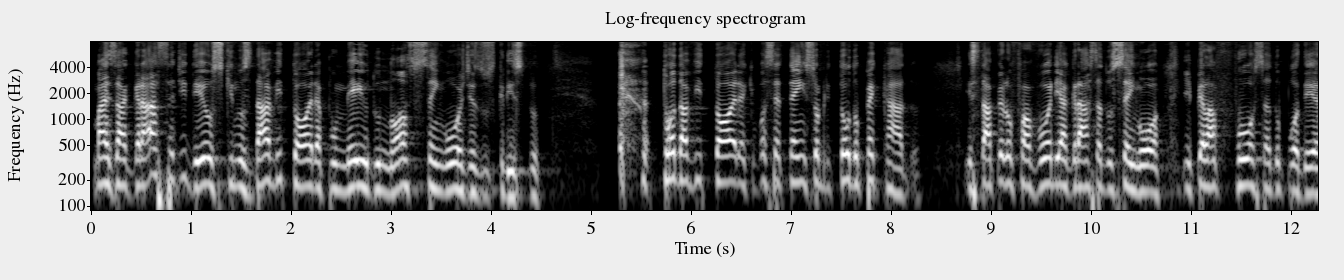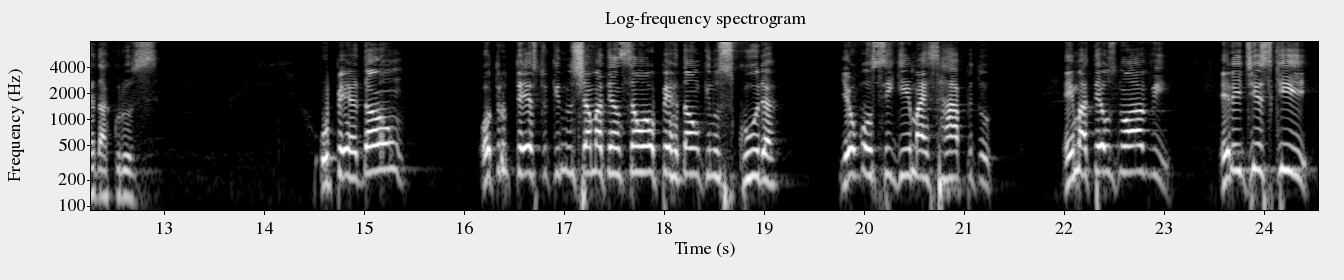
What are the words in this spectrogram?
Mas a graça de Deus que nos dá vitória por meio do nosso Senhor Jesus Cristo. Toda a vitória que você tem sobre todo o pecado está pelo favor e a graça do Senhor e pela força do poder da cruz. O perdão, outro texto que nos chama atenção é o perdão que nos cura. E eu vou seguir mais rápido. Em Mateus 9, ele diz que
